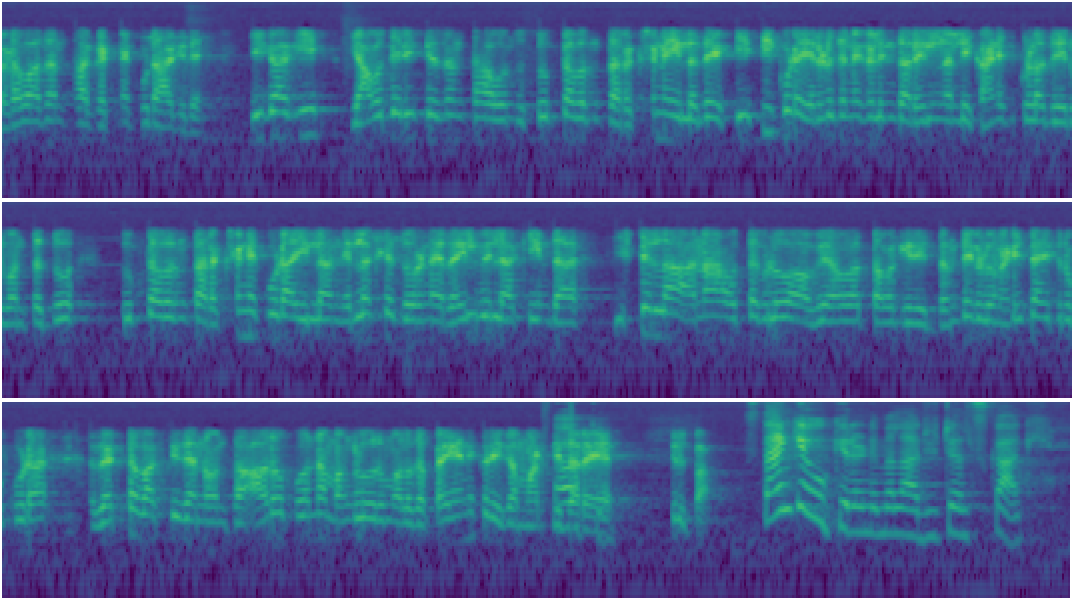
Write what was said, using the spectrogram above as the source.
ತಡವಾದಂತಹ ಘಟನೆ ಕೂಡ ಆಗಿದೆ. ಹೀಗಾಗಿ ಯಾವುದೇ ರೀತಿಯಾದಂತಹ ಒಂದು ಸೂಕ್ತವಾದಂತಹ ರಕ್ಷಣೆ ಇಲ್ಲದೆ ಟಿಸಿ ಕೂಡ ಎರಡು ದಿನಗಳಿಂದ ರೈಲಿನಲ್ಲಿ ಕಾಣಿಸಿಕೊಳ್ಳದೇ ಇರುವಂತದ್ದು ಸೂಕ್ತವಾದಂತಹ ರಕ್ಷಣೆ ಕೂಡ ಇಲ್ಲ. ನಿರ್ಲಕ್ಷ್ಯ ಧೋರಣೆ ರೈಲ್ವೆ ಇಲಾಖೆಯಿಂದ ಇಷ್ಟೆಲ್ಲ ಅನಾಹುತಗಳು ಅವ್ಯಾಹತವಾಗಿ ದಂಧೆಗಳು ನಡೀತಾ ಇದ್ರು ಕೂಡ ವ್ಯಕ್ತವಾಗ್ತಿದೆ ಅನ್ನುವಂತ ಆರೋಪವನ್ನ ಮಂಗಳೂರು ಮೂಲದ ಪ್ರಯಾಣಿಕರು ಈಗ ಮಾಡ್ತಿದ್ದಾರೆ. ಶಿಲ್ಪ. ಥ್ಯಾಂಕ್ ಯು ಕಿರಣ್ ನಿಮ್ಮೆಲ್ಲ ಡೀಟೇಲ್ಸ್ಗಾಗಿ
